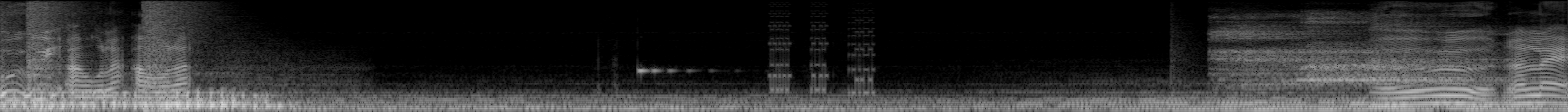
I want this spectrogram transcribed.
อุ้ยเอาละเอาละเออ นั่นแหละ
